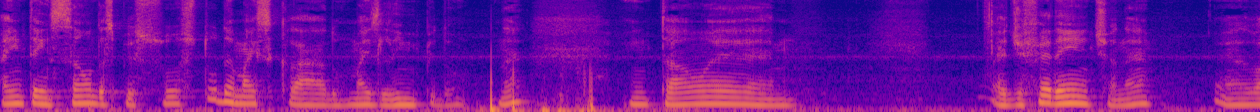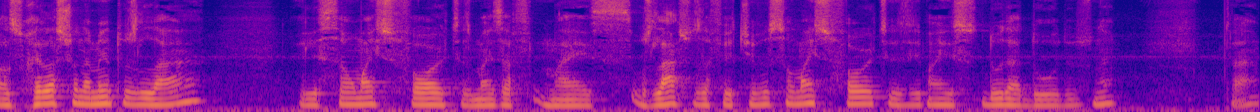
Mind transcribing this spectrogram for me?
a intenção das pessoas, tudo é mais claro, mais límpido. Né? Então, é, é diferente. Né? É, os relacionamentos lá, eles são mais fortes, mais, mais, os laços afetivos são mais fortes e mais duradouros. Né? Tá?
